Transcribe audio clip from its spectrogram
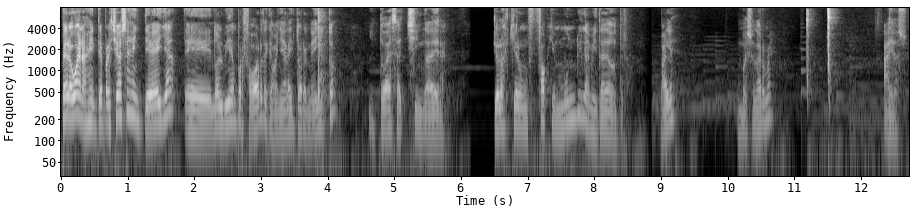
Pero bueno, gente preciosa, gente bella. Eh, no olviden, por favor, de que mañana hay torneito y toda esa chingadera. Yo los quiero un fucking mundo y la mitad de otro. ¿Vale? Un beso enorme. Adiós.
